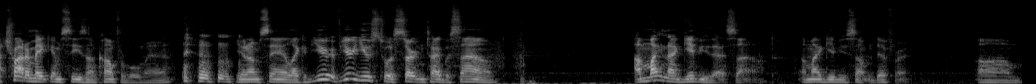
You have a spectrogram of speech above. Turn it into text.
I try to make MCs uncomfortable, man. you know what I'm saying? Like if you if you're used to a certain type of sound, I might not give you that sound. I might give you something different. Um,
